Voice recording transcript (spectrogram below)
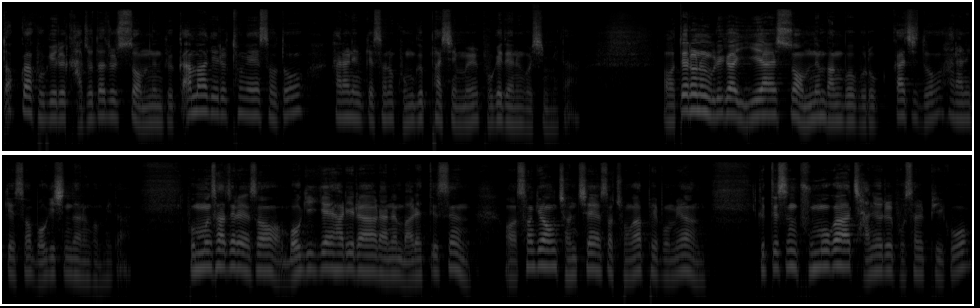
떡과 고기를 가져다 줄 수 없는 그 까마귀를 통해서도 하나님께서는 공급하심을 보게 되는 것입니다. 어, 때로는 우리가 이해할 수 없는 방법으로까지도 하나님께서 먹이신다는 겁니다. 본문 사절에서 먹이게 하리라라는 말의 뜻은 어, 성경 전체에서 종합해 보면 그 뜻은 부모가 자녀를 보살피고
